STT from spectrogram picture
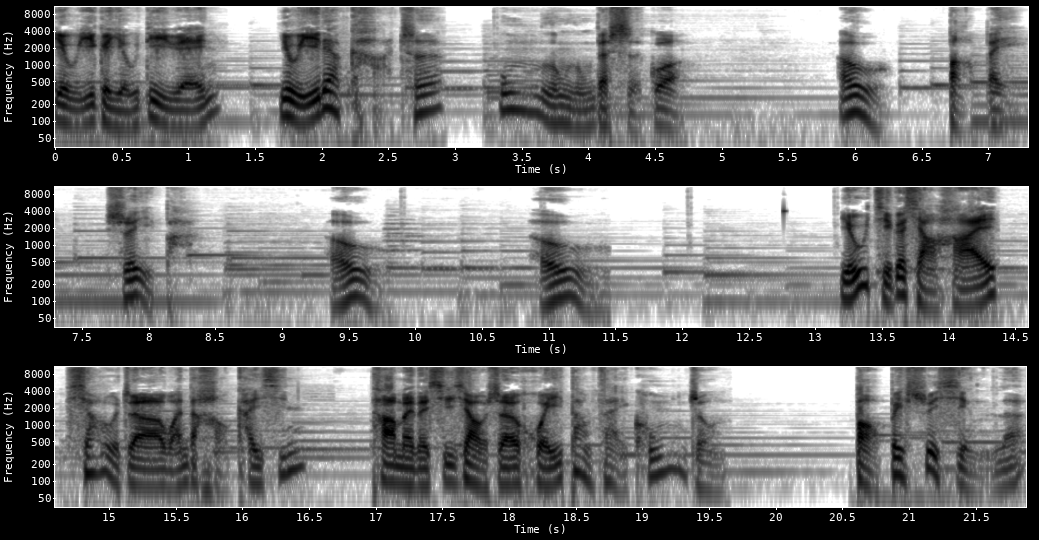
有一个邮递员，有一辆卡车，轰隆隆的驶过。哦，宝贝，睡吧。哦，哦，有几个小孩笑着玩得好开心，他们的嬉笑声回荡在空中。宝贝睡醒了。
